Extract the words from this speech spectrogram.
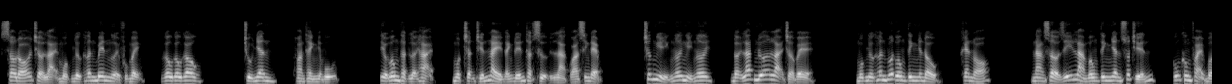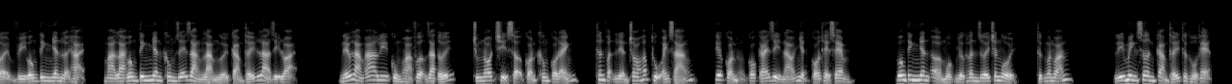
sau đó trở lại một nhược hân bên người phụ mệnh, gâu gâu gâu. Chủ nhân, hoàn thành nhiệm vụ. Tiểu ông thật lợi hại, một trận chiến này đánh đến thật sự là quá xinh đẹp. Trước nghỉ ngơi nghỉ ngơi, đợi lát nữa lại trở về. Một nhược hân vuốt ông tinh nhân đầu, khen nó. Nàng sở dĩ làm ông tinh nhân xuất chiến, cũng không phải bởi vì ông tinh nhân lợi hại, mà là ông tinh nhân không dễ dàng làm người cảm thấy là dị loại. Nếu làm Ali cùng Hỏa Phượng ra tới, chúng nó chỉ sợ còn không có đánh, thân phận liền cho hấp thụ ánh sáng, kia còn có cái gì náo nhiệt có thể xem. Vương Tinh Nhân ở một nhược hân dưới chân ngồi, thực ngoan ngoãn. Lý Minh Sơn cảm thấy thực hổ thẹn,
